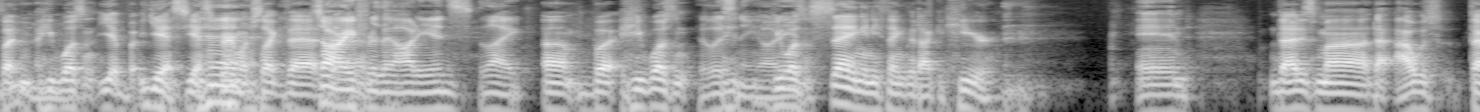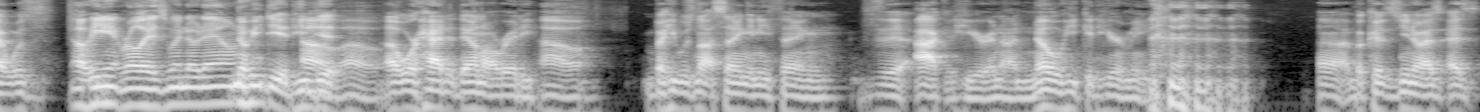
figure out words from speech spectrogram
But he wasn't. Yeah, but yes, yes, very much like that. Sorry Uh, for the audience. Like, um, but he wasn't The listening He, he wasn't saying anything that I could hear, and that is my that I was that was oh, he didn't roll his window down. no he did he Oh, did oh. Uh, or had it down already, Oh, but he was not saying anything that I could hear, and I know he could hear me uh, because you know as as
